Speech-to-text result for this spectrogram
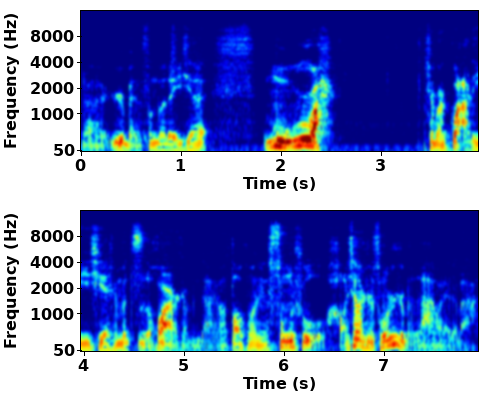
呃日本风格的一些木屋啊，上面挂着一些什么字画什么的，然后包括那个松树，好像是从日本拉过来的吧。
